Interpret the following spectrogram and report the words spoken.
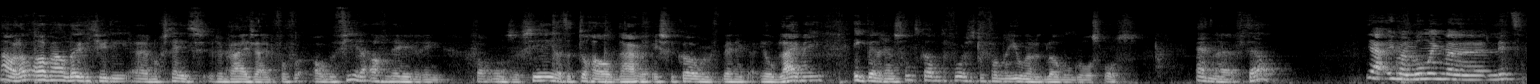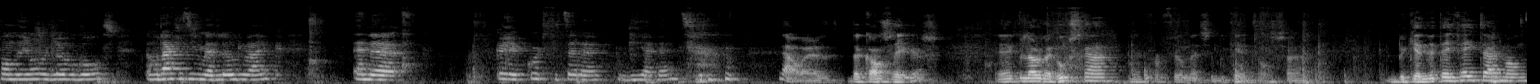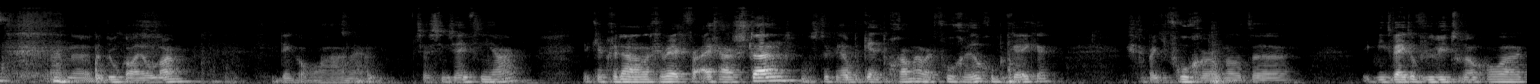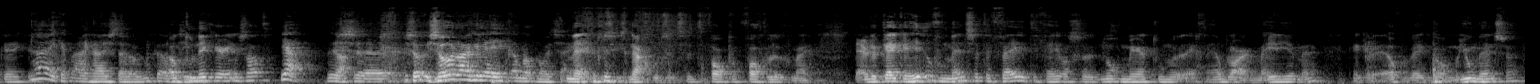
Nou, allemaal leuk dat jullie uh, nog steeds erbij zijn voor al de vierde aflevering van onze serie. Dat het toch al daar is gekomen, ben ik heel blij mee. Ik ben Rens Schotkamp, de voorzitter van de Jongeren Global Goals OS. En uh, vertel. Ja, ik ben Lom, ik ben uh, lid van de Jongeren Global Goals. En vandaag zit hier met Lodewijk. En kun je kort vertellen wie jij bent? nou, dat kan zeker. Ik ben Lodewijk Hoekstra, voor veel mensen bekend als bekende tv-tuinman. En dat doe ik al heel lang. Ik denk al nou ja, 16, 17 jaar. Ik heb gedaan, gewerkt voor Eigen Huis Tuin. Dat was natuurlijk een heel bekend programma, werd vroeger heel goed bekeken. Ik zeg een beetje vroeger, omdat uh, ik niet weet of jullie toen ook al uh, keken. Ja, ik heb Eigen Huis Tuin ook nog wel Ook toen ik erin zat? Ja, dus ja. Uh, zo, zo, lang geleden kan dat nooit zijn. Nee, precies. nou goed, het, het valt, valt, gelukkig mee. Ja, er keken heel veel mensen tv. TV was nog meer toen echt een heel belangrijk medium. Hè. Keken elke week wel een miljoen mensen.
